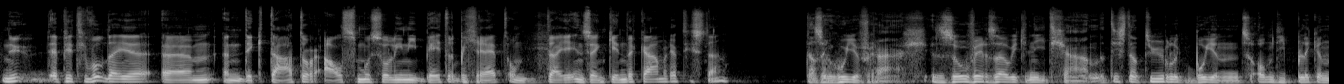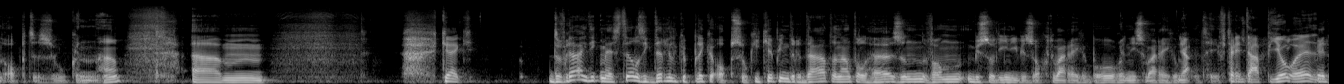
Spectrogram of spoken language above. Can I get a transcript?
nu, heb je het gevoel dat je ehm, een dictator als Mussolini beter begrijpt omdat je in zijn kinderkamer hebt gestaan? Dat is een goede vraag. Zover zou ik niet gaan. Het is natuurlijk boeiend om die plekken op te zoeken. Hè? Ehm, kijk, de vraag die ik mij stel als ik dergelijke plekken opzoek. Ik heb inderdaad een aantal huizen van Mussolini bezocht, waar hij geboren is, waar hij Ja, gewoond heeft. Predapio, hè,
